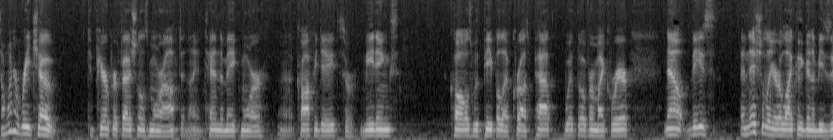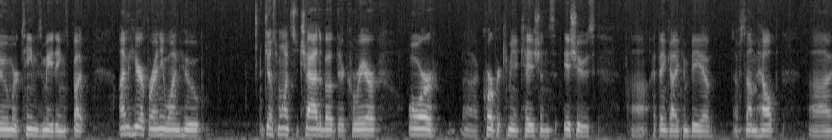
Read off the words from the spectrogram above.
I want to reach out to peer professionals more often. I intend to make more uh, coffee dates or meetings calls with people I've crossed paths with over my career. Now, these initially are likely going to be Zoom or Teams meetings, but I'm here for anyone who just wants to chat about their career or uh, corporate communications issues. Uh, I think I can be of, of some help uh,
